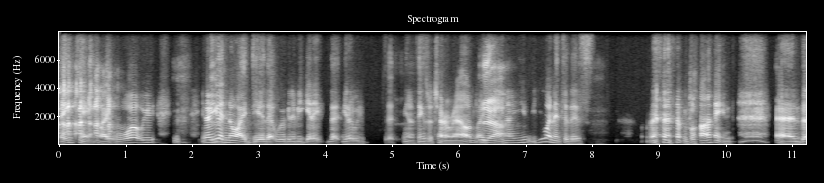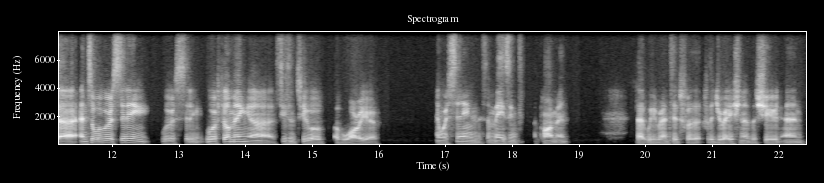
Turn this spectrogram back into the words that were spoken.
thinking? Like, what we, you know, you had no idea that we were going to be getting that, you know, that you know things would turn around. Like, yeah. you know, you you went into this blind, and uh, and so when we were sitting, we were sitting, we were filming uh, season two of of Warrior, and we're sitting in this amazing apartment that we rented for the, for the duration of the shoot, and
